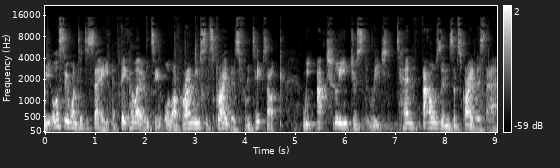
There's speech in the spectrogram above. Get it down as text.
We also wanted to say a big hello to all our brand new subscribers from TikTok. We actually just reached 10,000 subscribers there.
